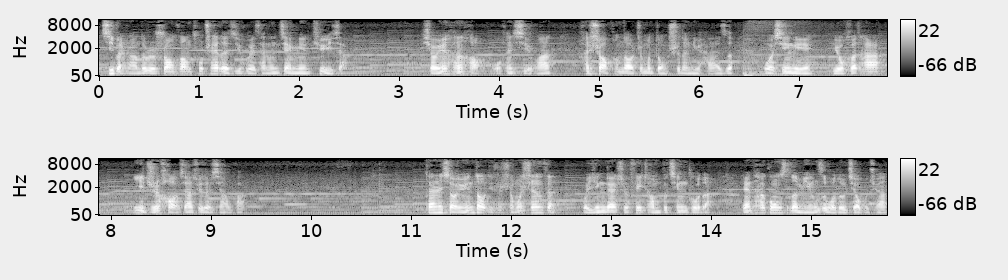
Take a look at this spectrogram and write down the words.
基本上都是双方出差的机会才能见面聚一下。小云很好，我很喜欢，很少碰到这么懂事的女孩子，我心里有和她一直好下去的想法。但是小云到底是什么身份，我应该是非常不清楚的，连她公司的名字我都叫不全，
